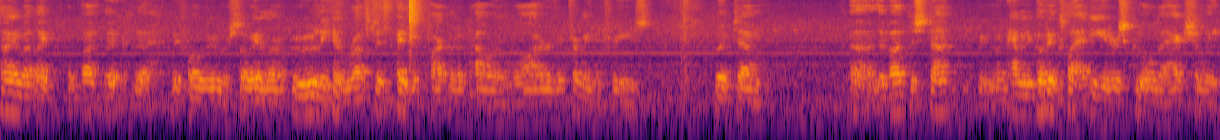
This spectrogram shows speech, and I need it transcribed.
talking about like about the, the before we were so inter- really interrupted by the Department of Power and Water. They're trimming the trees, but um, uh, about the stunt having to go to gladiator school to actually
